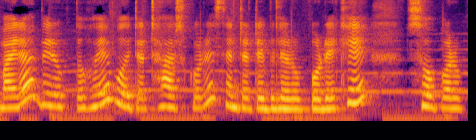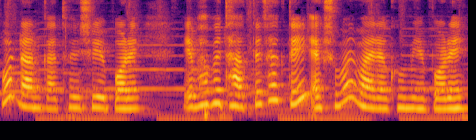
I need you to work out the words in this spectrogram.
মায়েরা বিরক্ত হয়ে বইটা ঠাস করে সেন্টার টেবিলের উপর রেখে সোফার উপর ডান কাত হয়ে শুয়ে পড়ে। এভাবে থাকতে থাকতেই একসময় মায়েরা ঘুমিয়ে পড়ে।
